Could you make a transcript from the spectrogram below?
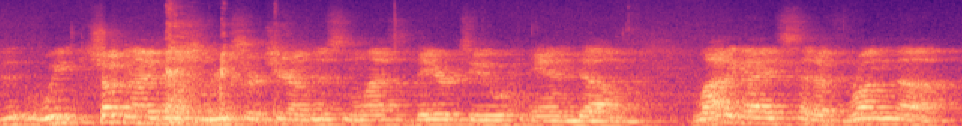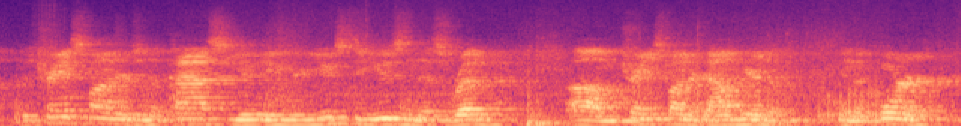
we, Chuck and I have done some research here on this in the last day or two, and um, a lot of guys that have run uh, the transponders in the past, you- you're used to using this red um, transponder down here in the, in the corner.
